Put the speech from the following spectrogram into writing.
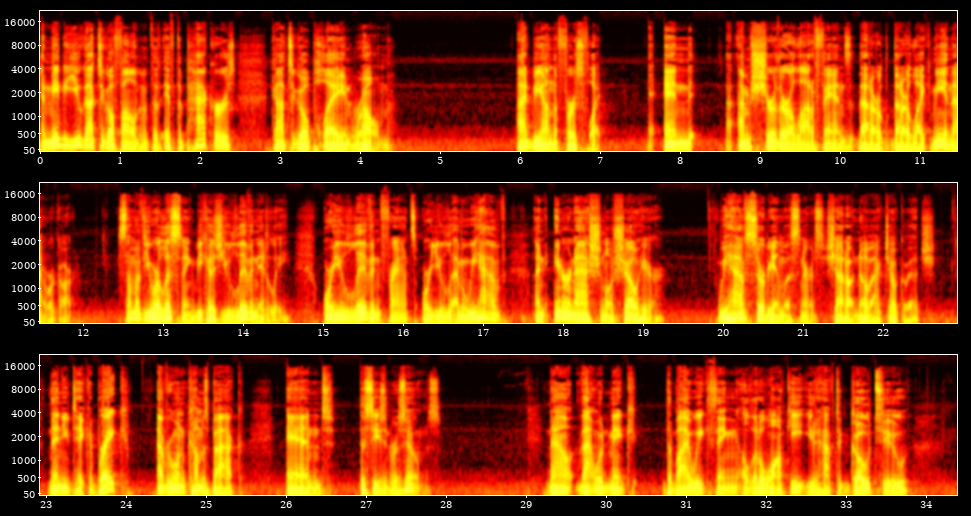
and maybe you got to go follow them. If the, if the Packers got to go play in Rome, I'd be on the first flight, and I'm sure there are a lot of fans that are that are like me in that regard. Some of you are listening because you live in Italy or you live in France, or you, I mean, we have an international show here. We have Serbian listeners. Shout out Novak Djokovic. Then you take a break, everyone comes back, and the season resumes. Now, that would make the bye week thing a little wonky. You'd have to go to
